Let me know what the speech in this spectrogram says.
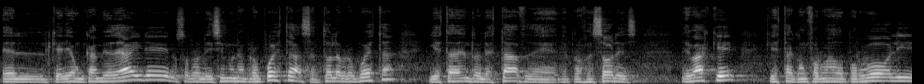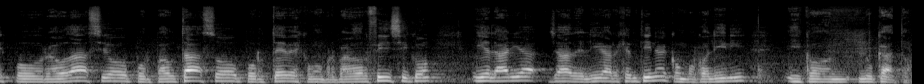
él quería un cambio de aire, nosotros le hicimos una propuesta, aceptó la propuesta y está dentro del staff de, de profesores de básquet, que está conformado por Bolis, por Audacio, por Pautazo, por Tevez como preparador físico, y el área ya de Liga Argentina con Boccolini y con Lucato.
